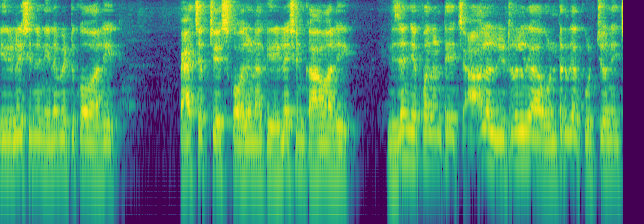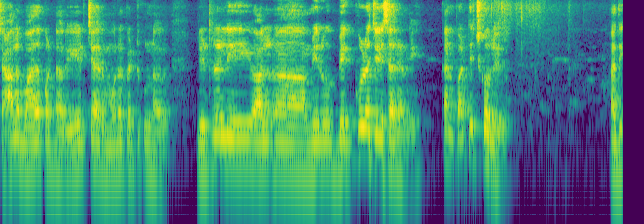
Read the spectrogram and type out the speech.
ఈ రిలేషన్ని నిలబెట్టుకోవాలి. ప్యాచప్ చేసుకోవాలి. నాకు ఈ రిలేషన్ కావాలి. నిజం చెప్పాలంటే చాలా లిటరల్గా ఒంటరిగా కూర్చొని చాలా బాధపడ్డారు. ఏడ్చారు మొరపెట్టుకున్నారు లిటరల్లీ వాళ్ళు మీరు బెగ్ కూడా చేశారండి. కానీ పట్టించుకోలేదు. అది.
